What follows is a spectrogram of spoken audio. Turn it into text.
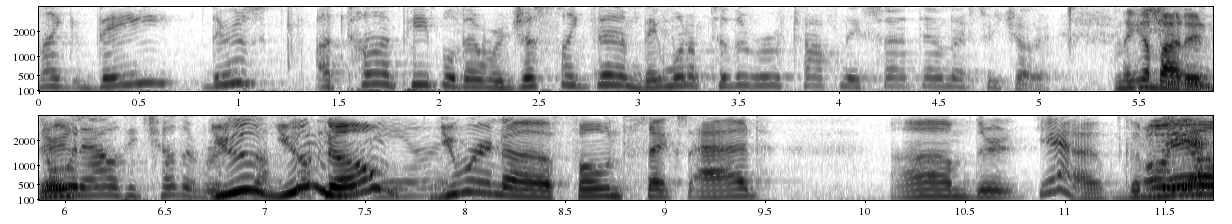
like they. There's a ton of people that were just like them. They went up to the rooftop and they sat down next to each other. Think They about shouldn't it, Going there's- out with each other. versus You a you fucking know AI you were in a phone sex ad. Um, there yeah the Oh, yeah. male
